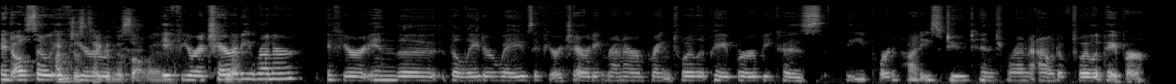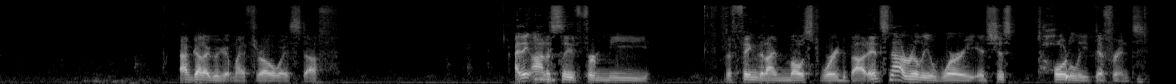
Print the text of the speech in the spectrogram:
And also, I'm if just you're taking this all in. if you're a charity runner, if you're in the the later waves, if you're a charity runner, bring toilet paper because the porta potties do tend to run out of toilet paper. I've got to go get my throwaway stuff. I think honestly, for me, the thing that I'm most worried about, it's not really a worry, it's just totally different.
